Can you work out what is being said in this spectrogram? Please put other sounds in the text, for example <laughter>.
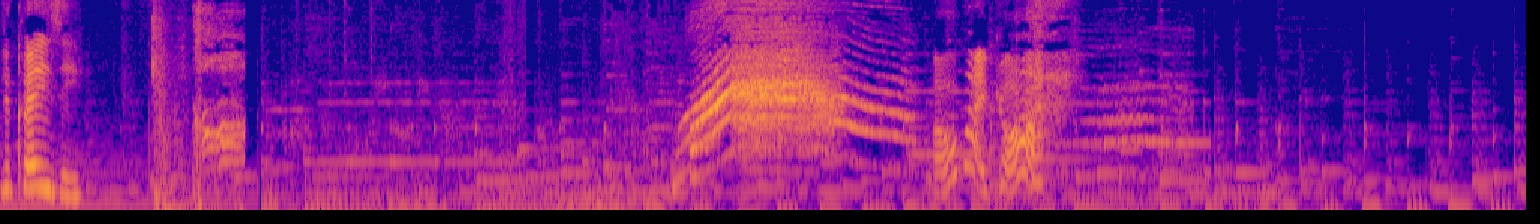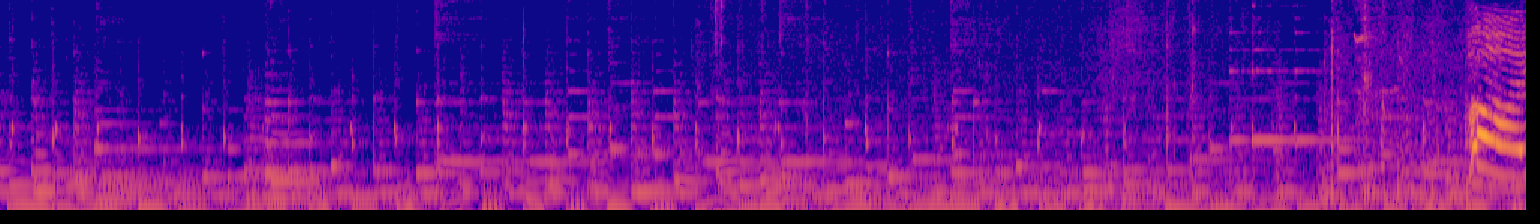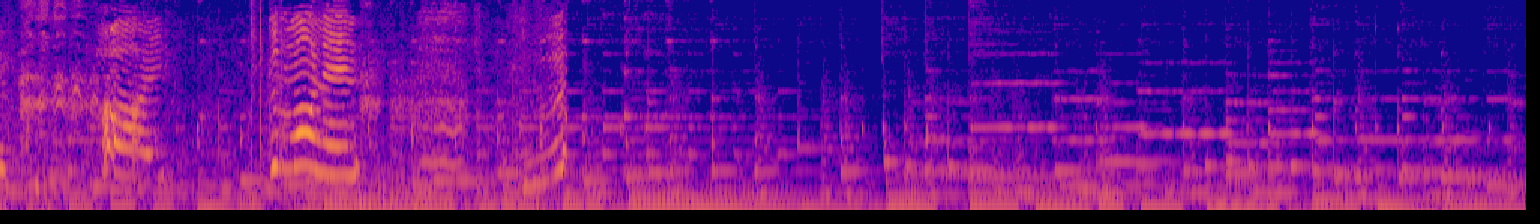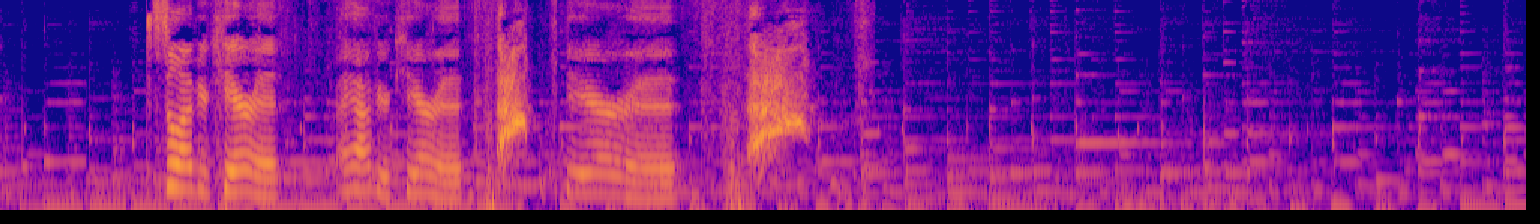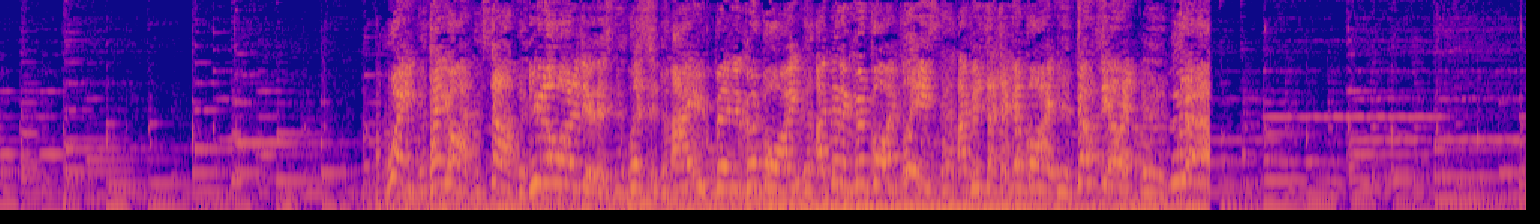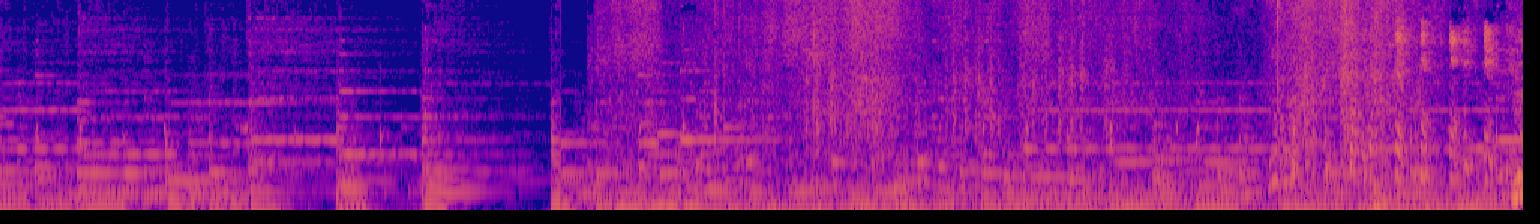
You're crazy. <laughs> Oh my god! Still have your carrot. I have your carrot. Ah! Carrot. Ah! Wait, hang on, stop! You don't want to do this! Listen, I've been a good boy! I've been a good boy, please! I've been such a good boy! Don't do it! No! I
